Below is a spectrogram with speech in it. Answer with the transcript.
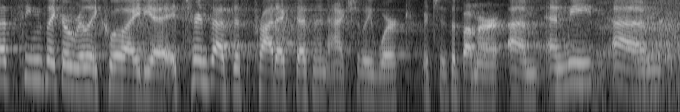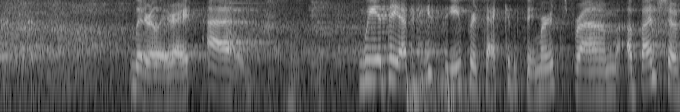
That seems like a really cool idea. It turns out this product doesn't actually work, which is a bummer. Um, and we, um, literally, right? Uh, we at the FTC protect consumers from a bunch of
